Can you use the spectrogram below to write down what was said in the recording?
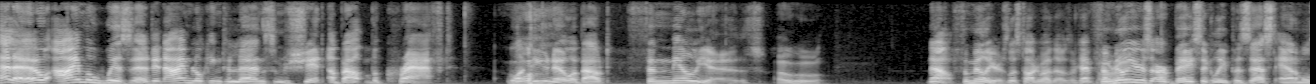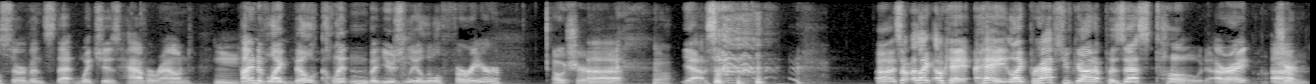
Hello, I'm a wizard and I'm looking to learn some shit about the craft. What do you know about familiars? Oh. Now, familiars, let's talk about those, okay? Familiars are basically possessed animal servants that witches have around. Kind of like Bill Clinton, but usually a little furrier. Oh, sure. Uh, yeah. Yeah, so uh, so like okay, hey, like perhaps you've got a possessed toad, all right? Um, Sure.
